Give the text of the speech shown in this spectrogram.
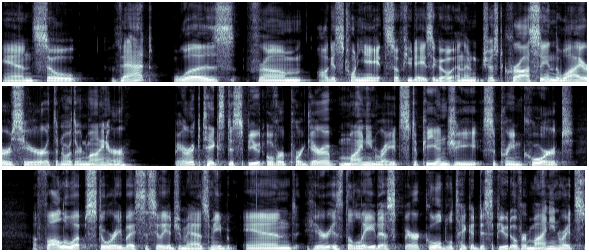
And so that was from August 28th, so a few days ago. And then just crossing the wires here at the Northern Miner, Barrick takes dispute over Porgera mining rights to PNG Supreme Court a follow up story by Cecilia Jamasmie. And here is the latest Barrick Gold will take a dispute over mining rights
